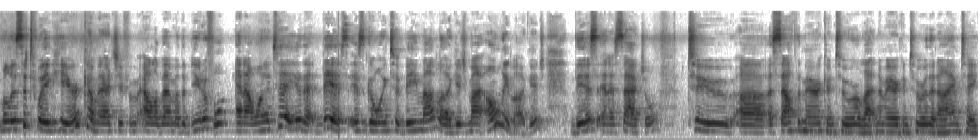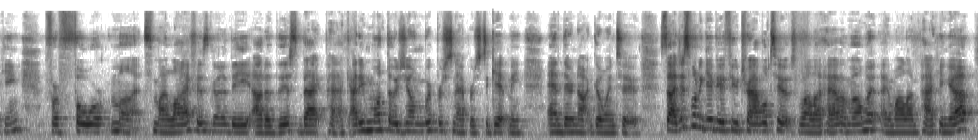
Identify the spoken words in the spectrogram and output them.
Melissa Twigg here, coming at you from Alabama the Beautiful, and I want to tell you that this is going to be my luggage, my only luggage, this and a satchel to uh, a South American tour, Latin American tour that I am taking for four months. My life is going to be out of this backpack. I didn't want those young whippersnappers to get me, and they're not going to. So I just want to give you a few travel tips while I have a moment and while I'm packing up.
